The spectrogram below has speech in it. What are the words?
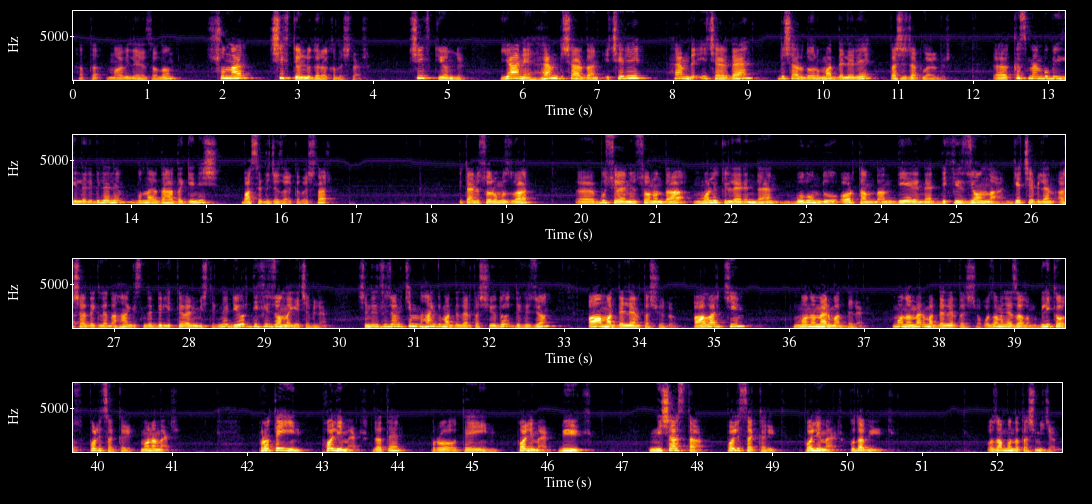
Hatta maviyle yazalım. Şunlar çift yönlüdür arkadaşlar. Çift yönlü. Yani hem dışarıdan içeri hem de içeriden dışarı doğru maddeleri taşıyacaklardır. Ee, kısmen bu bilgileri bilelim. Bunları daha da geniş bahsedeceğiz arkadaşlar. Bir tane sorumuz var. Ee, bu sürenin sonunda moleküllerinden bulunduğu ortamdan diğerine difüzyonla geçebilen aşağıdakilerden hangisinde birlikte verilmiştir? Ne diyor? Difüzyonla geçebilen. Şimdi difüzyon kim hangi maddeleri taşıyordu? Difüzyon A maddelerini taşıyordu. A'lar kim? Monomer maddeler. Monomer maddeleri taşıyacak. O zaman yazalım. Glikoz, polisakkarit, monomer. Protein, polimer. Zaten protein, polimer, büyük. Nişasta, polisakkarit, polimer. Bu da büyük. O zaman bunu da taşımayacak.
